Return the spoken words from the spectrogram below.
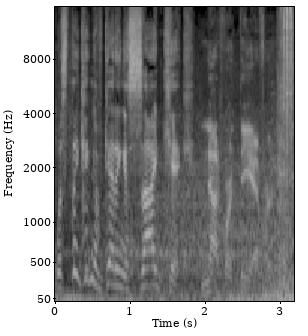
Was thinking of getting a sidekick. Not worth the effort.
